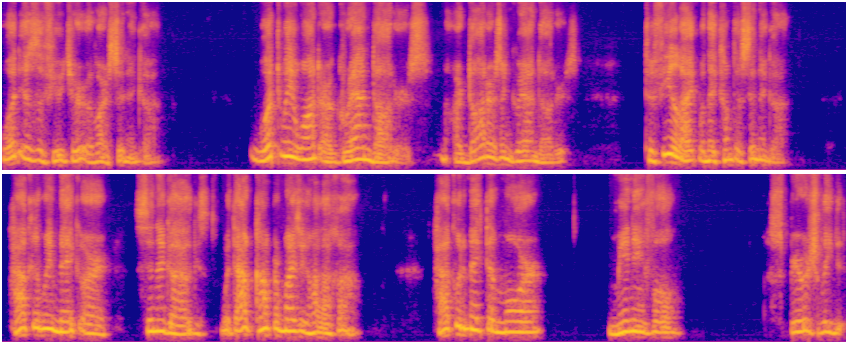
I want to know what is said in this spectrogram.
what is the future of our synagogue? what do we want our granddaughters, our daughters and granddaughters, to feel like when they come to synagogue? How can we make our synagogues, without compromising halakha, how can we make them more meaningful, spiritually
